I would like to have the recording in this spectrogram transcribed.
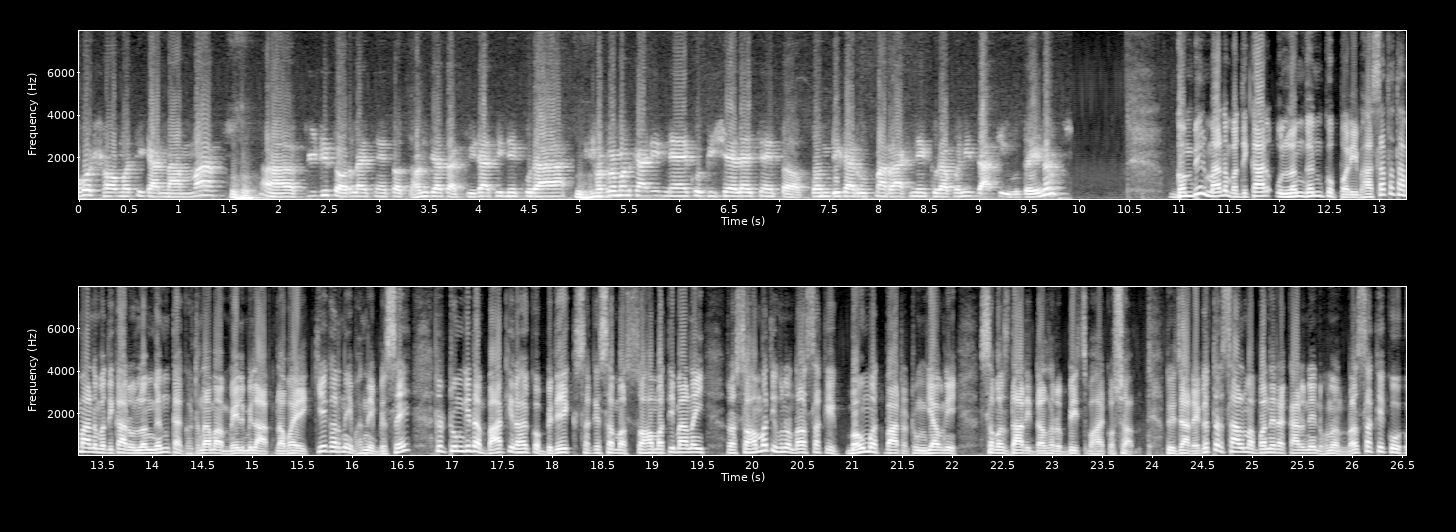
अब सहमतिका नाममा पीडितहरूलाई चाहिँ त झन् ज्यादा पीडा दिने कुरा सङ्क्रमणकारी न्यायको विषयलाई चाहिँ त बन्दीका रूपमा राख्ने कुरा पनि जाति हुँदैन। गम्भीर मानव अधिकार उल्लङ्घनको परिभाषा तथा मानव अधिकार उल्लङ्घनका घटनामा मेलमिलाप नभए के गर्ने भन्ने विषय र टुङ्गिन बाँकी रहेको विधेयक सकेसम्म सहमतिमा नै र सहमति हुन नसके बहुमतबाट टुङ्ग्याउने समझदारी दलहरू बीच भएको छ। दुई हजार एकहत्तर सालमा बनेर कार्यान्वयन हुन नसकेको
